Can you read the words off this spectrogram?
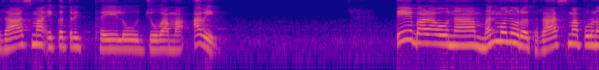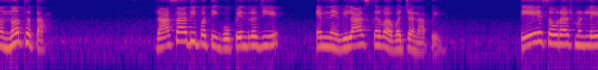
રાસમાં એકત્રિત થયેલો જોવામાં આવેલ. તે બાળાઓના મનમનોરથ રાસમાં પૂર્ણ ન થતા રાસાધિપતિ ગોપેન્દ્રજીએ એમને વિલાસ કરવા વચન આપેલ. તે સૌરાષ્ટ્ર મંડલે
